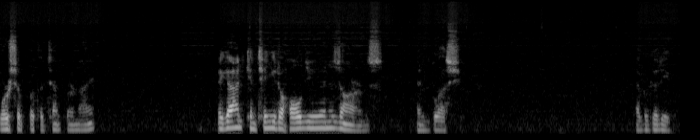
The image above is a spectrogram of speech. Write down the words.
Worship with the Templar Knight. May God continue to hold you in his arms and bless you. Have a good evening.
